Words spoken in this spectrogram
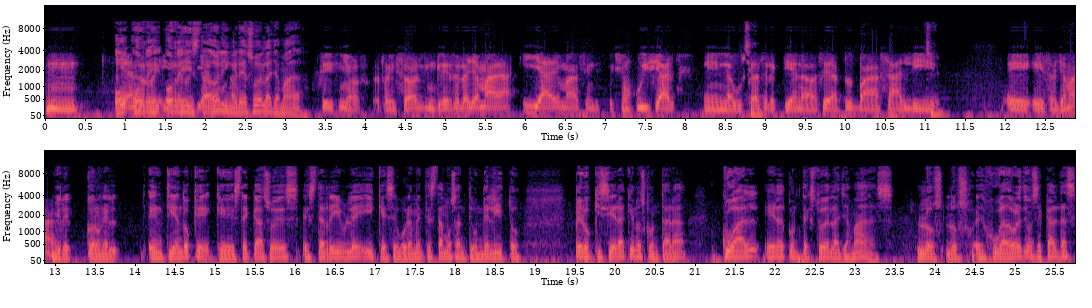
Mm, ¿O, re- registrado el ingreso de la llamada? Sí, señor, registrado el ingreso de la llamada y además en la inspección judicial, en la búsqueda Sí. selectiva en la base de datos va a salir Sí. eh, esa llamada. Mire, coronel, entiendo que, que este caso es, es terrible y que seguramente estamos ante un delito, pero quisiera que nos contara cuál era el contexto de las llamadas. Los, los eh, jugadores de Once Caldas,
